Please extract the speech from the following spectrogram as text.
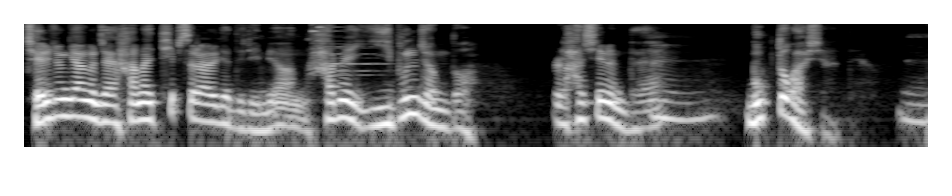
제일 중요한 건 제가 하나의 팁스를 알려드리면 하루에 2분 정도를 하시는데 음. 묵독하셔야 돼요. 음.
